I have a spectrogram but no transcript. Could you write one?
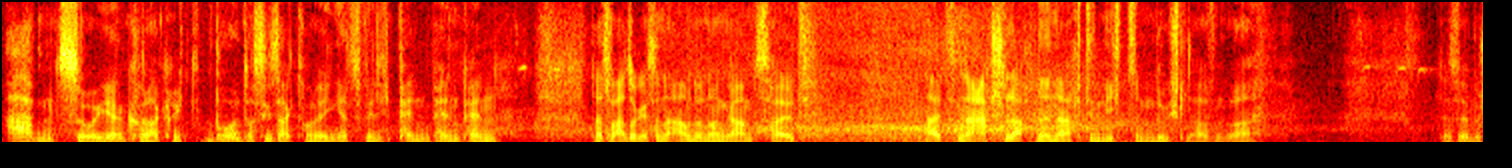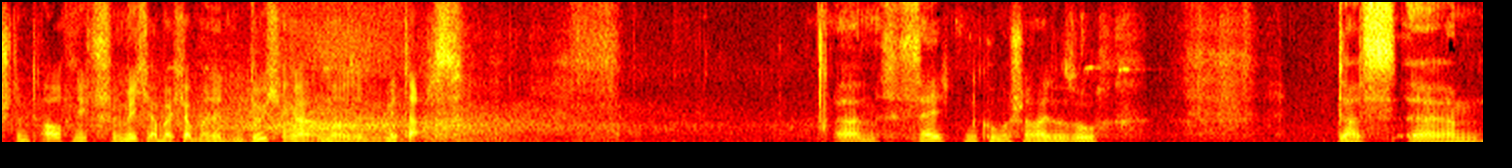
abends so ihren Koller kriegt, boah, dass sie sagt von wegen, jetzt will ich pennen, pennen, pennen. Das war so gestern Abend und dann gab es halt als Nachschlag eine Nacht, die nicht zum Durchschlafen war. Das wäre bestimmt auch nichts für mich, aber ich habe meine Durchhänger immer so mittags. Ähm, selten komischerweise so, dass ähm,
